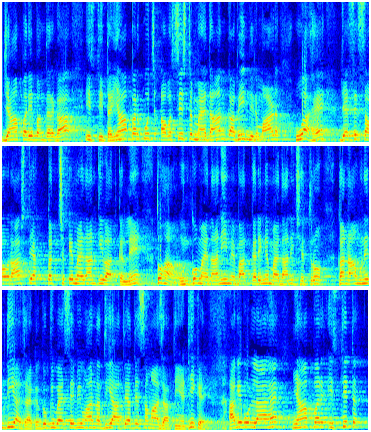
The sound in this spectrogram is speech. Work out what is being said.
जहाँ पर ये बंदरगाह स्थित है। यहाँ पर कुछ अवशिष्ट मैदान का भी निर्माण हुआ है, जैसे सौराष्ट्र या कच्छ के मैदान की बात कर लें तो हाँ उनको मैदानी में बात करेंगे, मैदानी क्षेत्रों का नाम उन्हें दिया जाएगा, क्योंकि वैसे भी वहाँ नदियाँ आते आते समा जाती हैं, ठीक है? आगे बोल रहा है, यहाँ पर स्थित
